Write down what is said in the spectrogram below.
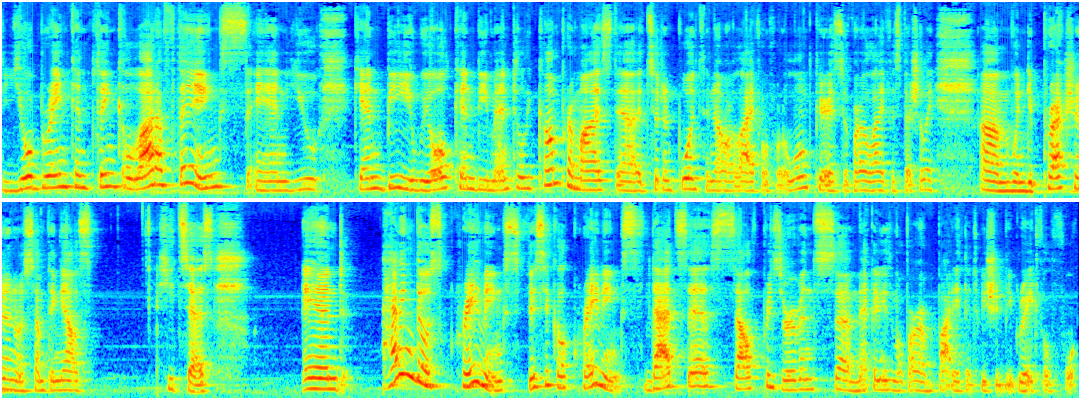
your brain can think a lot of things and you can be we all can be mentally compromised at certain points in our life or for long periods of our life especially um, when depression or something else hits us. And having those cravings physical cravings that's a self-preservance uh, mechanism of our body that we should be grateful for.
